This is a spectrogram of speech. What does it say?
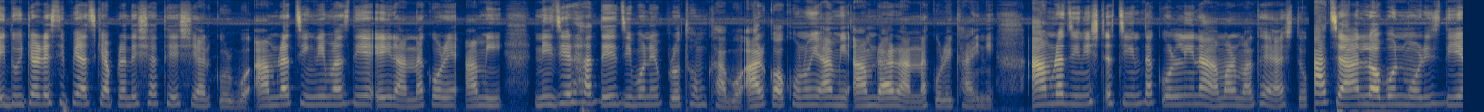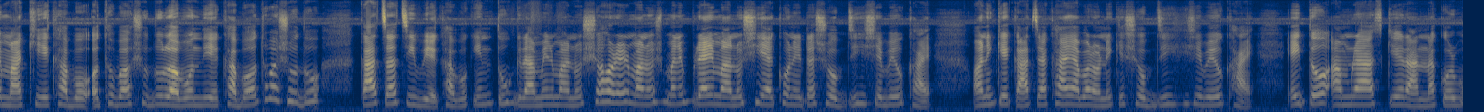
এই দুইটা রেসিপি আজকে আপনাদের সাথে শেয়ার করব। আমরা চিংড়ি মাছ দিয়ে এই রান্না করে আমি নিজের হাতে জীবনে প্রথম খাব, আর কখনোই আমি আমরা রান্না করে খাইনি। আমরা জিনিসটা চিন্তা করলি না, আমার মাথায় আসতো, কাঁচা লবণ মরিচ দিয়ে মাখিয়ে খাব, অথবা শুধু লবণ দিয়ে খাব অথবা শুধু কাঁচা চিবিয়ে খাব। কিন্তু গ্রামের মানুষ, শহরের মানুষ মানে প্রায় মানুষই এখন এটা সবজি হিসেবেও খায়। অনেকে কাঁচা খায়, আবার অনেকে সবজি হিসেবেও খায়। এই তো আমরা আজকে রান্না করব,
